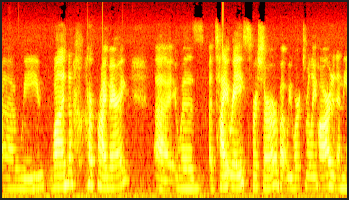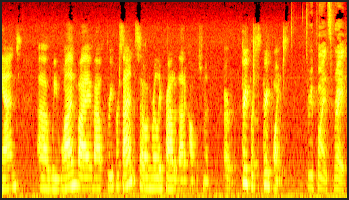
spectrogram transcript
uh, we won our primary. Uh, it was a tight race for sure, but we worked really hard, and in the end, uh, we won by about three percent. So I'm really proud of that accomplishment. Or three three points. Three points, right?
